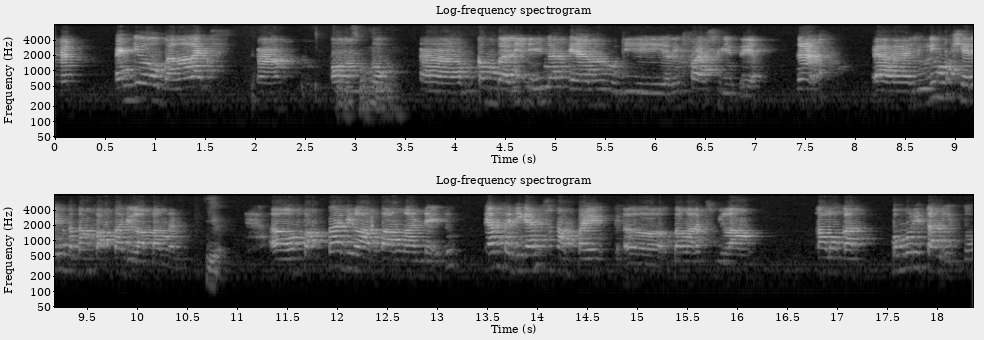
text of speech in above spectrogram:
Nah, thank you Bang Alex. Nah, untuk uh, kembali diingatkan, di refresh gitu ya. Nah, uh, Yuli mau sharing tentang fakta di lapangan. Yeah. Iya. Uh, fakta di lapangannya itu kan tadi kan sampai uh, Bang Alex bilang kalau kan pemuritan itu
